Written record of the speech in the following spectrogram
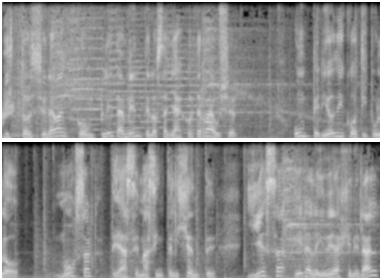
distorsionaban completamente los hallazgos de Rauscher. Un periódico tituló Mozart te hace más inteligente y esa era la idea general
